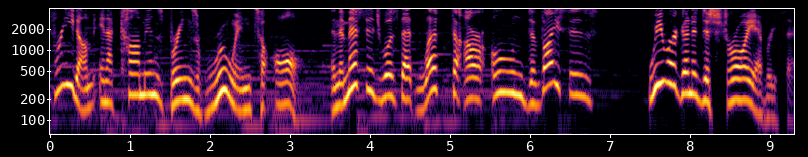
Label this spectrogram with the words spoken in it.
Freedom in a commons brings ruin to all. And the message was that left to our own devices, we were going to destroy everything.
